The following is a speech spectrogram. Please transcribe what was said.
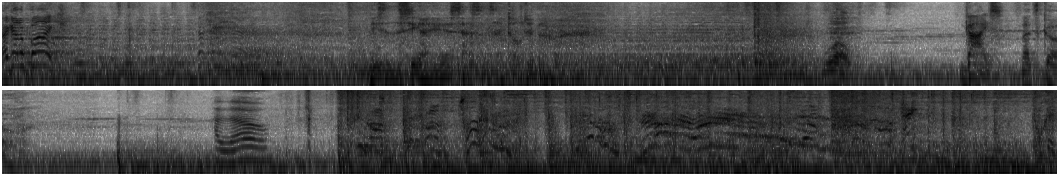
I got a bike. These are the CIA assassins I told you about. Whoa. Guys, Let's go. Hello. Hey! okay.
